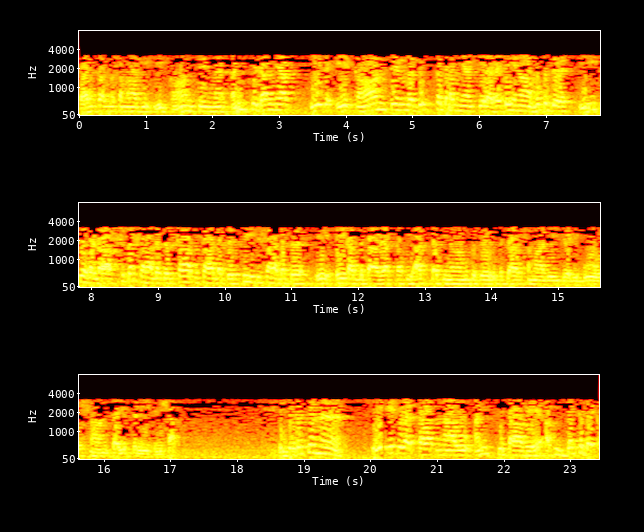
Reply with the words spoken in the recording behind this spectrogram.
පරිකල්ම සමාධිය ඒකාන්තයෙන්ම අනිත්‍ය ධර්මයක් ඒක ඒකාන්තයෙන්ම දුක්ඛ ධර්මයක් කියලා වැටහෙනවා. මොකද ඊට වඩා සුඛ සහගත සාපසහගත සීල සහගත ඒ ඒකද්දතාවයක් අපි අත්දකිනවා මොකද උපචාර සමාධියේ වැඩි බොහෝ ශාන්තයි උත්තරීත නිසා. එතකොටම ඒකේ තුල තවත්නා වූ අනිත්‍යතාවයේ අපි දැක දැක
